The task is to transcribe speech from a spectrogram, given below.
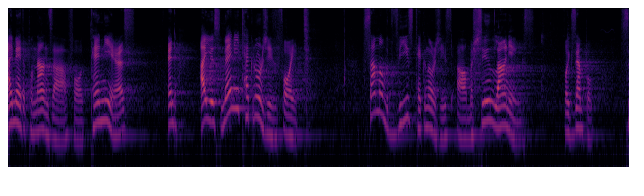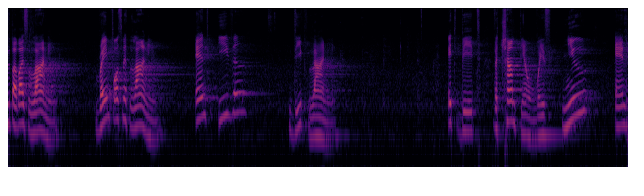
I made Ponanza for 10 years, and I use many technologies for it. Some of these technologies are machine learning. For example, supervised learning, reinforcement learning, and even deep learning. It beat the champion with new and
